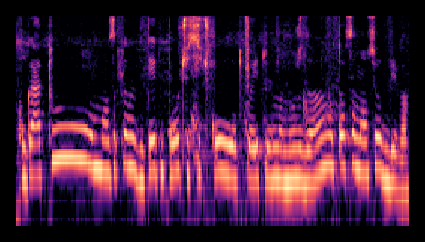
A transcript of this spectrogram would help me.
когато мозъка на детето получи всичко, от което има нужда, то само се отбива.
